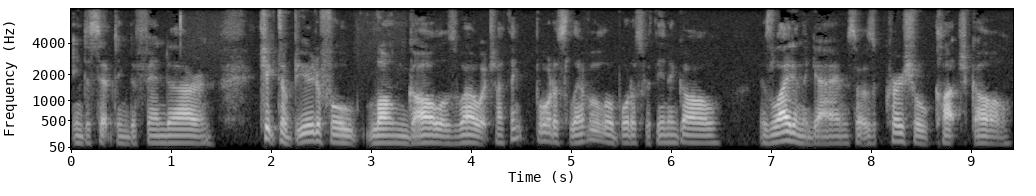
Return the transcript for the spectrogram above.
intercepting defender and kicked a beautiful long goal as well, which I think brought us level or brought us within a goal. It was late in the game, so it was a crucial clutch goal.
